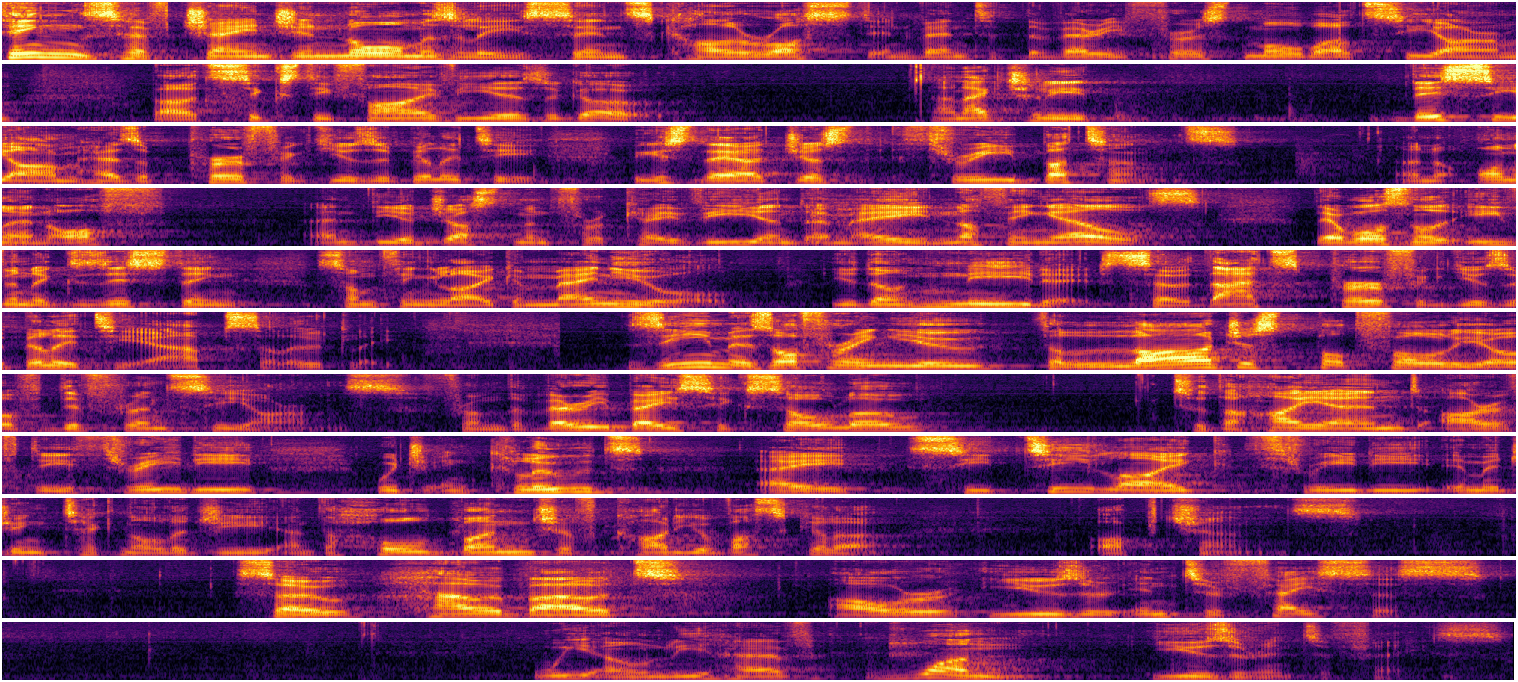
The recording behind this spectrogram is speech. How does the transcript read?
Things have changed enormously since Carl Rost invented the very first mobile C-arm about 65 years ago. And actually, this C-arm has a perfect usability because there are just three buttons, an on and off, and the adjustment for KV and MA, nothing else. There was not even existing something like a manual. You don't need it. So that's perfect usability, absolutely. Ziehm is offering you the largest portfolio of different C-arms, from the very basic Solo to the high-end RFD 3D, which includes a CT-like 3D imaging technology and the whole bunch of cardiovascular options. So how about our user interfaces? We only have one user interface.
